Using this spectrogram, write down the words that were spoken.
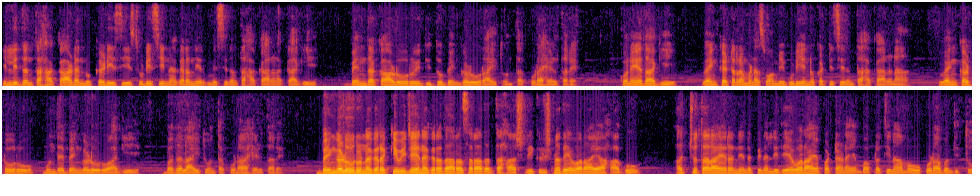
ಇಲ್ಲಿದ್ದಂತಹ ಕಾಡನ್ನು ಕಡಿಸಿ ಸುಡಿಸಿ ನಗರ ನಿರ್ಮಿಸಿದಂತಹ ಕಾರಣಕ್ಕಾಗಿ ಬೆಂದ ಕಾಡೂರು ಇದ್ದಿದ್ದು ಬೆಂಗಳೂರು ಆಯಿತು ಅಂತ ಕೂಡ ಹೇಳ್ತಾರೆ. ಕೊನೆಯದಾಗಿ ವೆಂಕಟರಮಣ ಸ್ವಾಮಿ ಗುಡಿಯನ್ನು ಕಟ್ಟಿಸಿದಂತಹ ಕಾರಣ ವೆಂಕಟೂರು ಮುಂದೆ ಬೆಂಗಳೂರು ಆಗಿ ಬದಲಾಯಿತು ಅಂತ ಕೂಡ ಹೇಳ್ತಾರೆ. ಬೆಂಗಳೂರು ನಗರಕ್ಕೆ ವಿಜಯನಗರದ ಅರಸರಾದಂತಹ ಶ್ರೀ ಕೃಷ್ಣದೇವರಾಯ ಹಾಗೂ ಅಚ್ಯುತರಾಯರ ನೆನಪಿನಲ್ಲಿ ದೇವರಾಯ ಪಟ್ಟಣ ಎಂಬ ಪ್ರತಿನಾಮವೂ ಕೂಡ ಬಂದಿತ್ತು.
